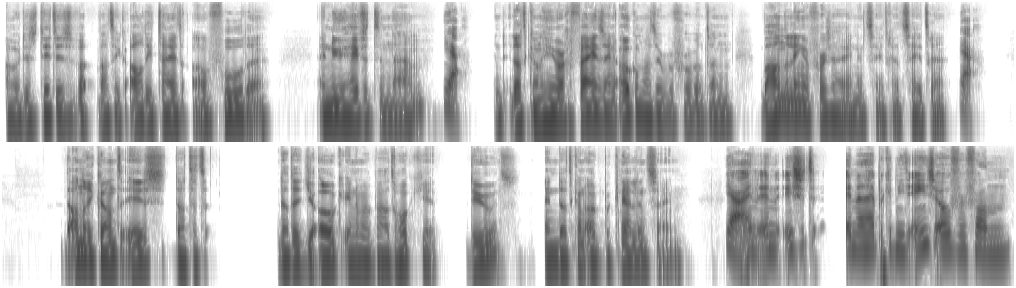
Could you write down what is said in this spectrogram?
oh, dus dit is wat, wat ik al die tijd al voelde. En nu heeft het een naam. Ja. En dat kan heel erg fijn zijn, ook omdat er bijvoorbeeld dan behandelingen voor zijn, et cetera, et cetera. Ja. De andere kant is dat het, dat het je ook in een bepaald hokje duwt. En dat kan ook beknellend zijn. Ja, en, en, is het, en dan heb ik het niet eens over van.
